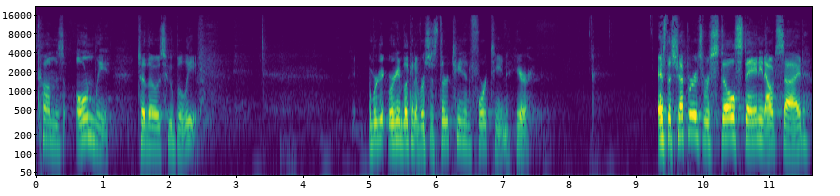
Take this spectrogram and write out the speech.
comes only to those who believe. And we're, we're going to be looking at verses 13 and 14 here. As the shepherds were still standing outside,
